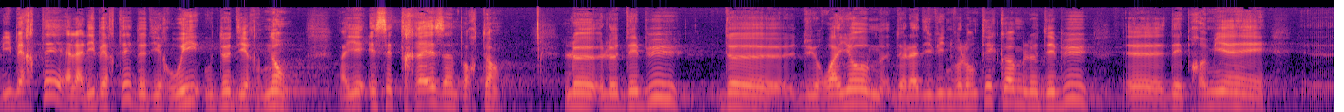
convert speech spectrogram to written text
liberté, à la liberté de dire oui ou de dire non. Voyez, et c'est très important. Le début du royaume de la divine volonté comme le début euh, des premiers, euh,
